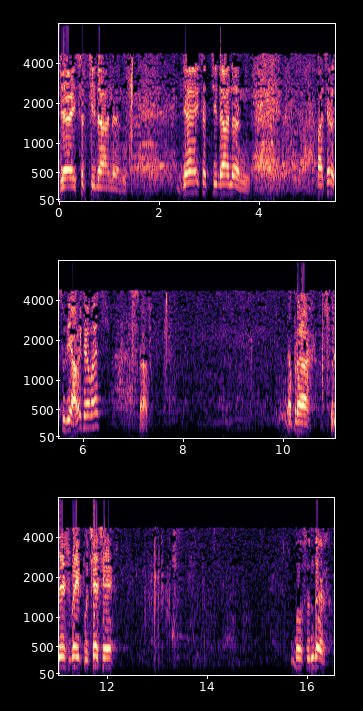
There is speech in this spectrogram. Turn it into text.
જય સચ્ચિદાનંદ. જય સચ્ચિદાનંદ. પાછળ સુધી આવે છે અવાજ? સારું. આપણા સુરેશભાઈ પૂછે છે બહુ સુંદર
